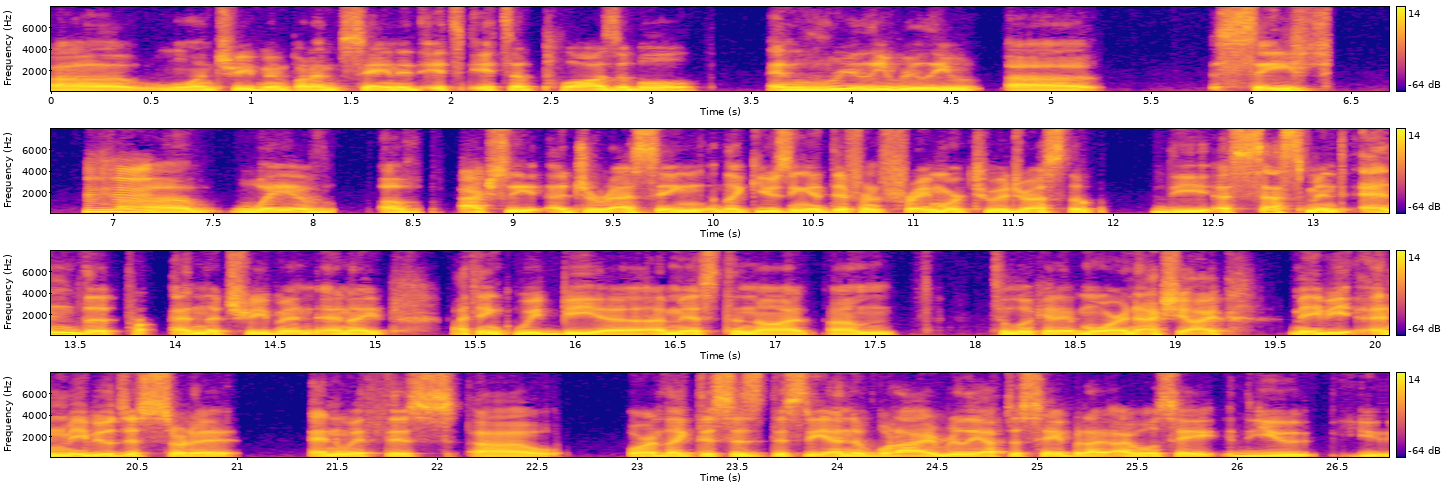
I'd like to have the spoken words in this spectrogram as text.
uh one treatment but i'm saying it, it's it's a plausible and really really uh safe Mhm. uh, way of of actually addressing like using a different framework to address the the assessment and the pro- and the treatment and i i think we'd be uh, amiss to not um to look at it more and actually i maybe and maybe we'll just sort of end with this uh or like this is this is the end of what i really have to say but i, I will say you you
